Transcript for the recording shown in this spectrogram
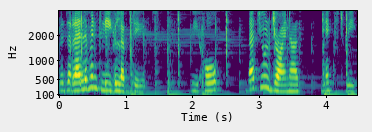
with the relevant legal updates. We hope that you'll join us next week.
